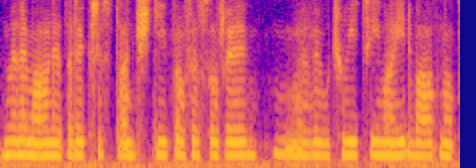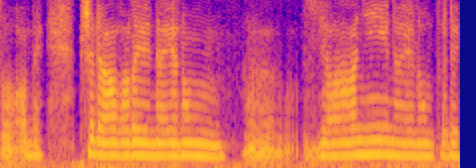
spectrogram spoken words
minimálně tedy křesťanští profesoři vyučující mají dbát na to, aby předávali nejenom vzdělání, nejenom tedy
